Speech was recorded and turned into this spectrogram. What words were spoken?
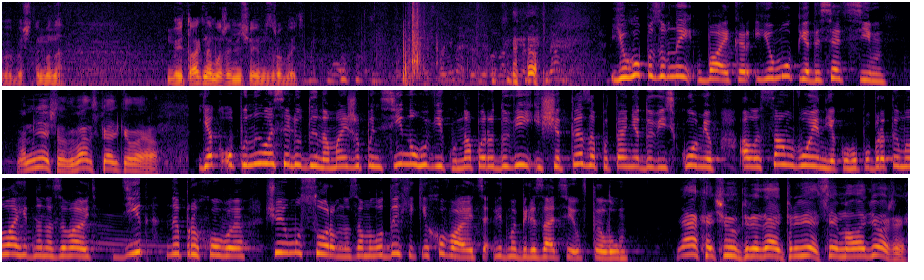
вибачте мене. Ми і так не можемо нічого їм зробити. Його позивний «Байкер» йому 57. А мне сейчас 25 килограмм. Як опинилася людина майже пенсійного віку на передовій, і ще те запитання до військомів. Але сам воїн, якого побратими лагідно називають «дід», не приховує, що йому соромно за молодих, які ховаються від мобілізації в тилу. Я хочу передать привет всей молодежи.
